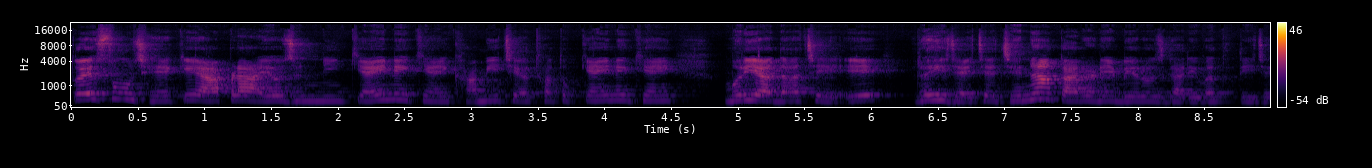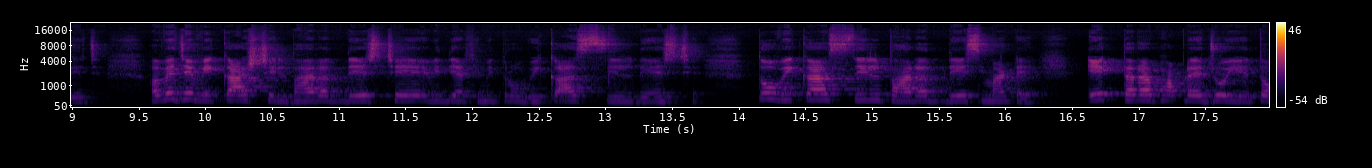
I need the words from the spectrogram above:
તો એ શું છે કે આપણા આયોજનની ક્યાંય ને ક્યાંય ખામી છે અથવા તો ક્યાંય ને ક્યાંય મર્યાદા છે એ રહી જાય છે, જેના કારણે બેરોજગારી વધતી જાય છે. હવે જે વિકાસશીલ ભારત દેશ છે વિદ્યાર્થી મિત્રો વિકાસશીલ દેશ છે. તો વિકાસશીલ ભારત દેશ માટે એક તરફ આપણે જોઈએ તો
